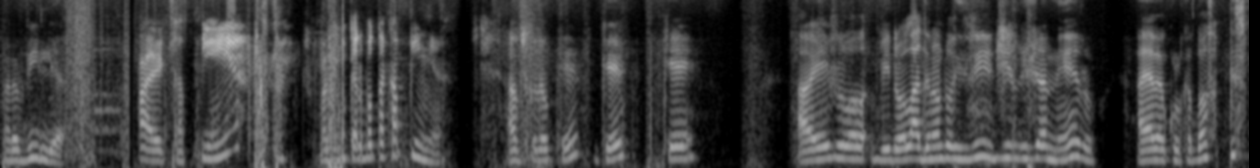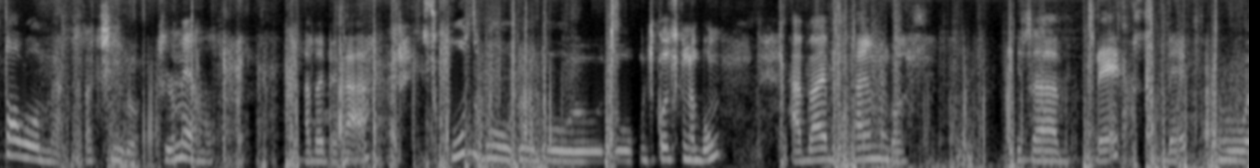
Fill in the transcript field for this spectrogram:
Maravilha. Aí, capinha. Mas eu não quero botar capinha. Aí eu vou escolher o quê? O quê? O quê? Aí virou, virou ladrão do Rio de Janeiro. Aí vai colocar duas pistolonas pra tiro. Tiro mesmo. Aí vai pegar escudo do, do, do, do de coisa que não é bom. Aí vai botar um negócio. Essa Bex, Bex, ou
